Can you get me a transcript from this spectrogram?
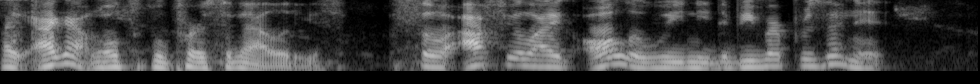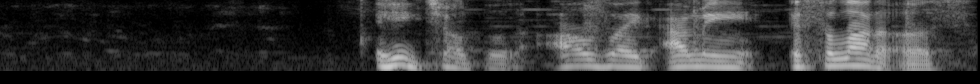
Like I got multiple personalities. So I feel like all of we need to be represented. He chuckled. I was like, I mean, it's a lot of us.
